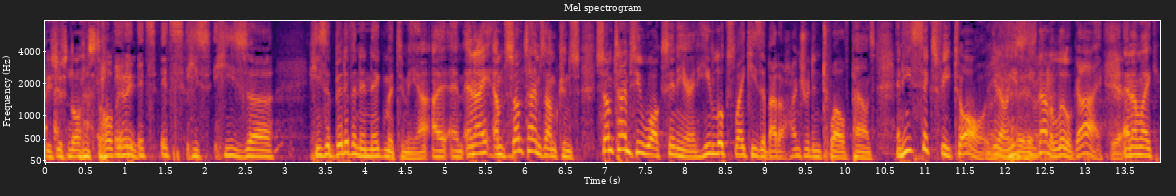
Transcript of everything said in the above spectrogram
He's just non-stop. It- isn't he? it- it's it's he's he's uh he's a bit of an enigma to me. I, I am, and I am sometimes I'm cons- sometimes he walks in here and he looks like he's about 112 pounds and he's six feet tall. You know, he's he's not a little guy. Yeah. And I'm like,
